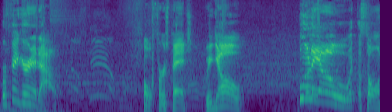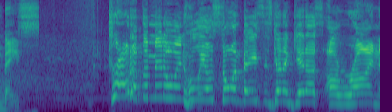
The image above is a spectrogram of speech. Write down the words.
We're figuring it out. Oh, first pitch. We go. Julio with the stolen base. Trout up the middle and Julio stolen base is going to get us a run.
